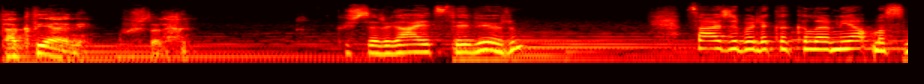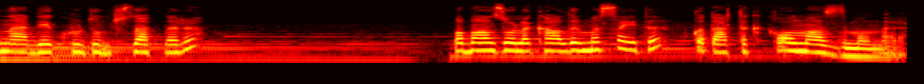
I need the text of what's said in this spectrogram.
Taktı yani kuşlara. Kuşları gayet seviyorum. Sadece böyle kakalarını yapmasınlar diye kurduğum tuzakları. Baban zorla kaldırmasaydı bu kadar takık olmazdım onlara.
